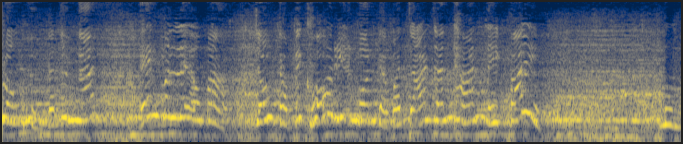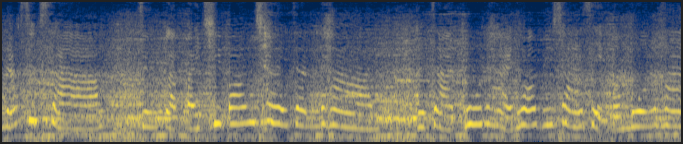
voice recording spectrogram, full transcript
รวงผึ่งกันทั้งนั้น เอ็งมันเลวมากจงกลับไปขอเรียนมนต์กับอาจารย์จันทานอีกไป หนุ่มนักศึกษาจึงกลับไปที่บ้านชายจันทาน อาจารย์ผู้ถ่ายทอดวิชาเสกมะม่วงให้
